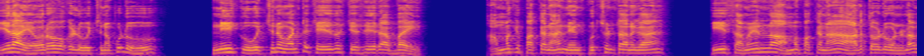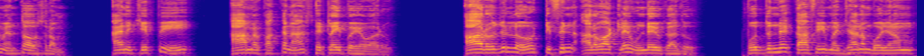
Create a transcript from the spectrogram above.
ఇలా ఎవరో ఒకళ్ళు వచ్చినప్పుడు నీకు వచ్చిన వంట చేయదో చేసేరా అబ్బాయి. అమ్మకి పక్కన నేను కూర్చుంటానుగా. ఈ సమయంలో అమ్మ పక్కన ఆడతోడు ఉండడం ఎంతో అవసరం అని చెప్పి ఆమె పక్కన సెటిల్ అయిపోయేవారు ఆ రోజుల్లో టిఫిన్ అలవాట్లే ఉండేవి కాదు. పొద్దున్నే కాఫీ మధ్యాహ్నం భోజనం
